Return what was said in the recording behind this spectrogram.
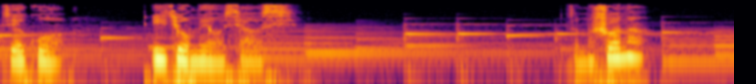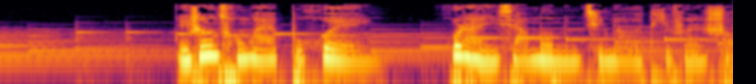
结果依旧没有消息。怎么说呢？女生从来不会忽然一下莫名其妙的提分手。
